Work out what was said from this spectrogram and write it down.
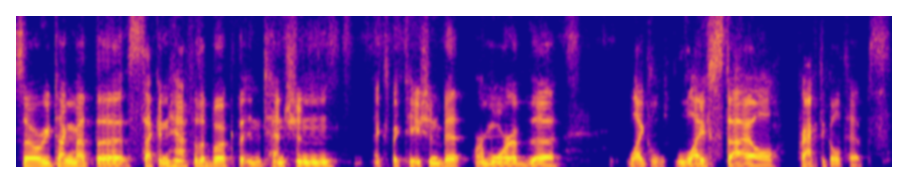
So, are you talking about the second half of the book, the intention expectation bit, or more of the like lifestyle practical tips?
